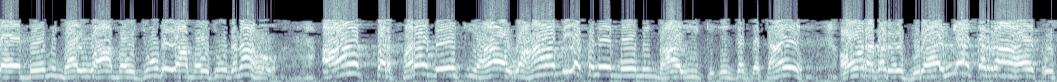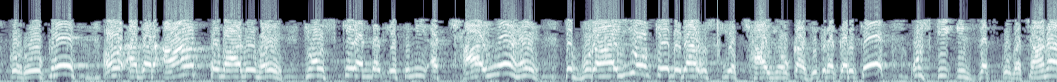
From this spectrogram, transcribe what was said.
چاہے مومن بھائی وہاں موجود ہو یا موجود نہ ہو آپ پر فرض ہے کہ ہاں وہاں بھی اپنے مومن بھائی کی عزت بچائیں اور اگر وہ برائیاں کر رہا ہے تو اس کو روکیں اور اگر آپ کو معلوم ہے کہ اس کے اندر اتنی اچھائیاں ہیں تو برائیوں کے بجائے اس کی اچھائیوں کا ذکر کر کے اس کی عزت کو بچانا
